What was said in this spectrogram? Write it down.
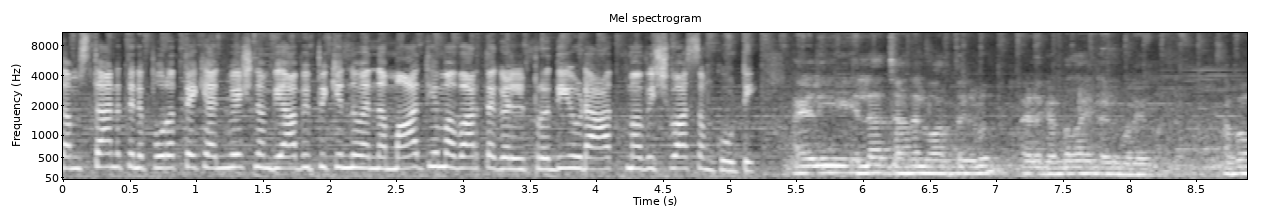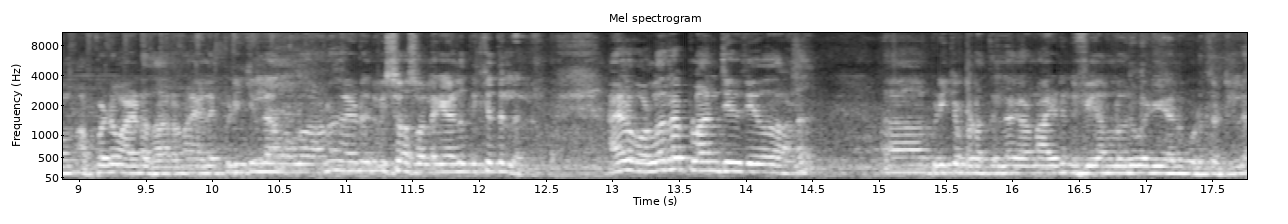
സംസ്ഥാനത്തിന് പുറത്തേക്ക് അന്വേഷണം വ്യാപിപ്പിക്കുന്നുവെന്ന മാധ്യമ വാർത്തകൾ പ്രതിയുടെ ആത്മവിശ്വാസം കൂട്ടി. അയാൾ ഈ എല്ലാ ചാനൽ വാർത്തകളും അയാൾ കണ്ടതായിട്ടാണ് പറയുന്നത്. അപ്പം അപ്പോഴും അയാളുടെ ധാരണ അയാളെ പിടിക്കില്ല എന്നുള്ളതാണ് അയാളുടെ ഒരു വിശ്വാസം അല്ലെങ്കിൽ അയാൾ നിൽക്കത്തില്ലല്ലോ. അയാൾ വളരെ പ്ലാൻ ചെയ്ത് ചെയ്തതാണ്. പിടിക്കപ്പെടത്തില്ല. കാരണം ഐഡന്റിഫൈ ചെയ്യാനുള്ള ഒരു വഴി കൊടുത്തിട്ടില്ല.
